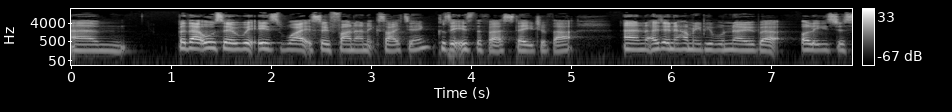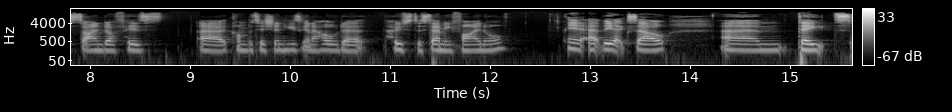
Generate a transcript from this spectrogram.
Um, but that also is why it's so fun and exciting because it is the first stage of that. And I don't know how many people know, but Ollie's just signed off his uh, competition. He's going to hold a host a semi final at the Excel. Um, dates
